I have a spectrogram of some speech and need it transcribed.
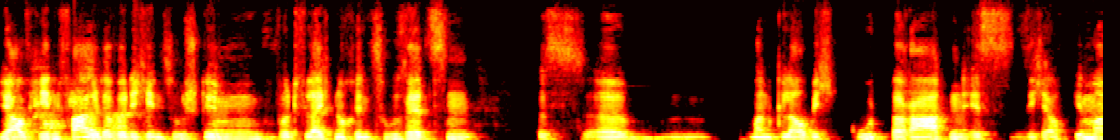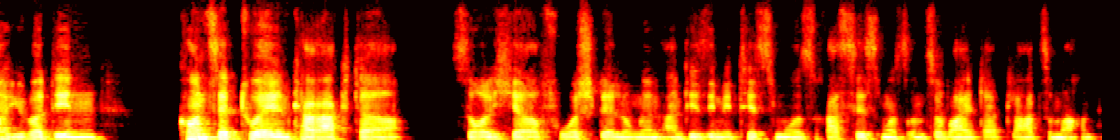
Ja, auf jeden Fall, da würde ich Ihnen zustimmen, würde vielleicht noch hinzusetzen, dass äh, man, glaube ich, gut beraten ist, sich auch immer über den konzeptuellen Charakter solcher Vorstellungen, Antisemitismus, Rassismus und so weiter klarzumachen.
